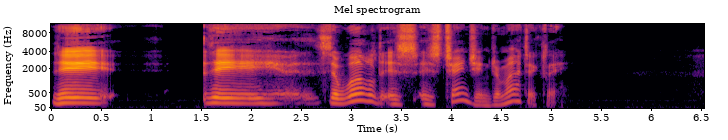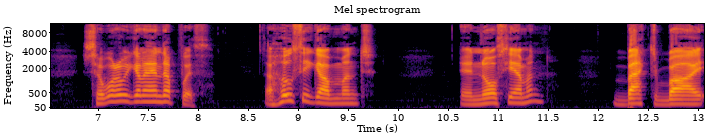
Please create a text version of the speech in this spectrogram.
The the the world is is changing dramatically. So what are we going to end up with? A Houthi government in North Yemen, backed by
